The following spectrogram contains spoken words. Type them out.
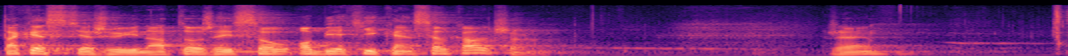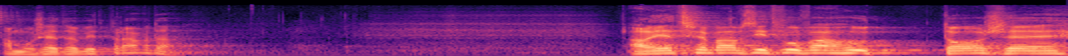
také stěžují na to, že jsou obětí cancel culture. Že? A může to být pravda. Ale je třeba vzít v úvahu to, že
